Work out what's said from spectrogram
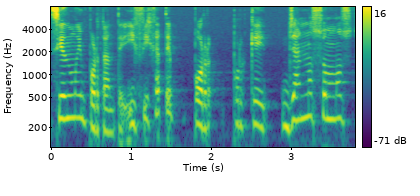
sí es muy importante. Y fíjate por, porque ya no somos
